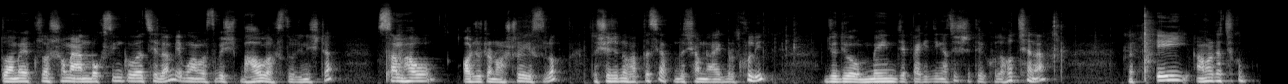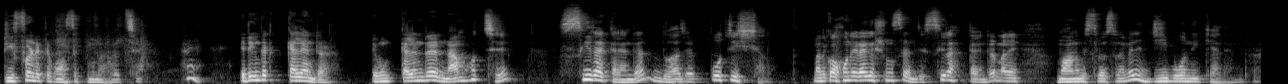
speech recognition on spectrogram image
তো আমি একটা সময় আনবক্সিং করেছিলাম এবং আমার কাছে বেশ ভালো লাগছিল জিনিসটা। সামহাও অডিওটা নষ্ট হয়ে গেছিল। তো সেই জন্য ভাবতেছি আপনাদের সামনে আরেকবার খুলি। যদিও মেইন যে প্যাকেজিং আছে সেটা খোলা হচ্ছে না। এই আমার কাছে খুব ডিফারেন্ট একটা কনসেপ্ট মনে হয়েছে। হ্যাঁ এটা কিন্তু একটা ক্যালেন্ডার এবং ক্যালেন্ডারের নাম হচ্ছে সিরা ক্যালেন্ডার দু হাজার পঁচিশ সাল। মানে কখন এর আগে শুনছেন যে সিরা ক্যালেন্ডার? মানে মহানবী সাল্লাহ সাল্লামের জীবনী ক্যালেন্ডার।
